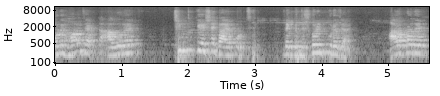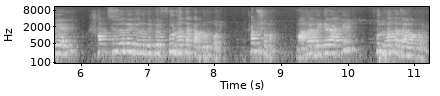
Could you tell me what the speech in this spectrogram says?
মনে হয় যে একটা আগুনের ছিটকে এসে গায়ে পড়ছে। দেখবেন যে শরীর পুড়ে যায়। আর আপনারা দেখবেন সব সিজনের জন্য দেখবেন ফুল হাতা কাপড় পরে। সবসময় মাথার দিকে রাখে, ফুল হাতা জামা পরে।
